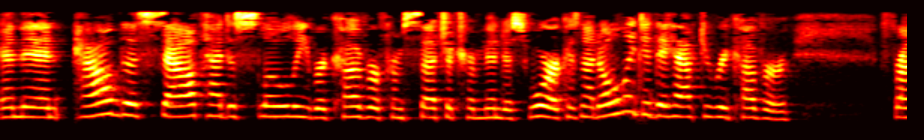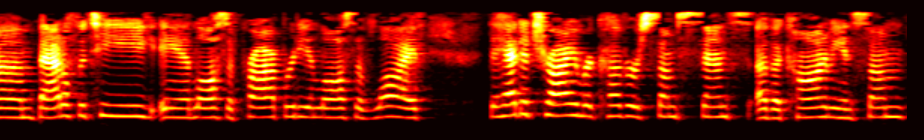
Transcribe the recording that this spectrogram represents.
and then how the South had to slowly recover from such a tremendous war. Because not only did they have to recover from battle fatigue and loss of property and loss of life, they had to try and recover some sense of economy and some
